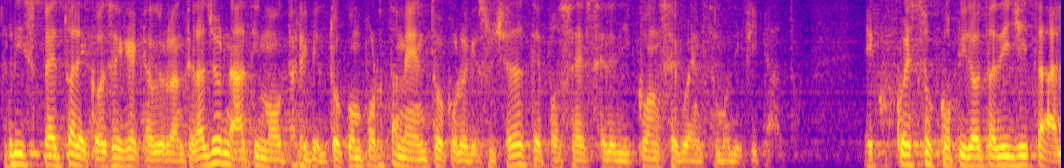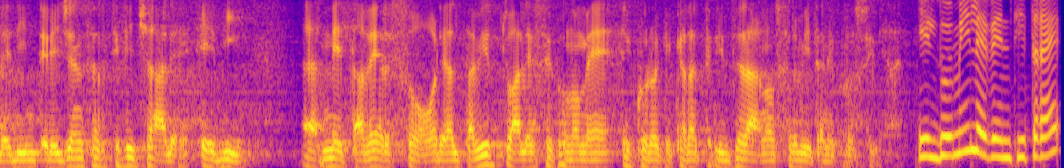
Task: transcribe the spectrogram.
rispetto alle cose che accadono durante la giornata, in modo tale che il tuo comportamento, quello che succede a te, possa essere di conseguenza modificato. E questo copilota digitale di intelligenza artificiale e di eh, metaverso o realtà virtuale, secondo me è quello che caratterizzerà la nostra vita nei prossimi anni. Il 2023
